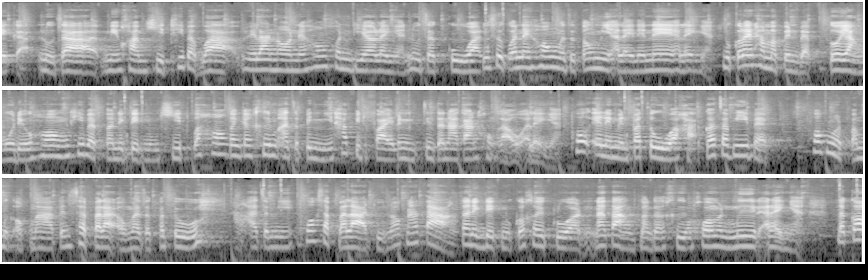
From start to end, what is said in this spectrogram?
ด็กๆอะหนูจะมีความคิดที่แบบว่าเวลานอนในห้องคนเดียวอะไรเงี้ยหนูจะกลัวรู้สึกว่าในห้องมันจะต้องมีอะไรแน่ๆอะไรเงี้ยหนูก็เลยทำมาเป็นแบบตัวอย่างโมเดลห้องที่แบบตอนเด็กๆหนูคิดว่าห้องตอนกลางคืนมันอาจจะเป็นอย่างนี้ถ้าปิดไฟเป็นจินตนาการของเราอะไรเงี้ยพวกเอลิเมนต์ประตูอะค่ะ ก็จะมีแบบพวกหนวดปลาหมึกออกมาเป็นสัตว์ประหลาดออกมาจากประตู อาจจะมีพวกสัตว์ประหลาดอยู่นอกหน้าต่าง ตอนเด็กๆหนูก็เคยกลัวหน้าต่างตอนกลางคืนเพราะว่ามันมืดอะไรเงี้ยแล้วก็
